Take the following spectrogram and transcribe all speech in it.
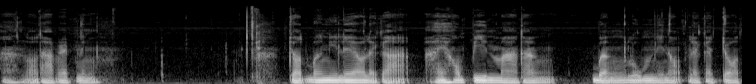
อ่ารอท่าแป๊บหนึ่งจอดเบื้องนี้แล้วแล้วก็ให้เขาปีนมาทางเบื้องลุมนี่เนาะแล้วก็จอด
